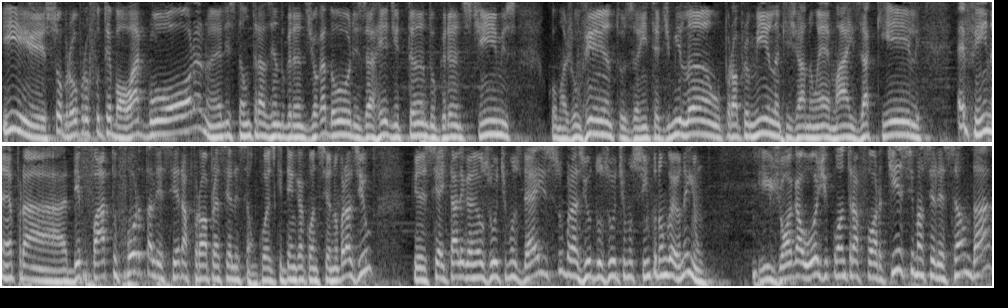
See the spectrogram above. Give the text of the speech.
e sobrou para o futebol. Agora, né, eles estão trazendo grandes jogadores, a reeditando grandes times, como a Juventus, a Inter de Milão, o próprio Milan, que já não é mais aquele. Enfim, né, para de fato fortalecer a própria seleção, coisa que tem que acontecer no Brasil. Porque se a Itália ganhou os últimos 10, o Brasil dos últimos cinco não ganhou nenhum. E joga hoje contra a fortíssima seleção da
